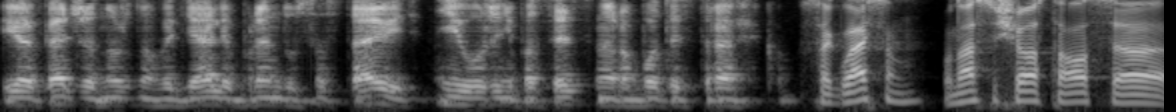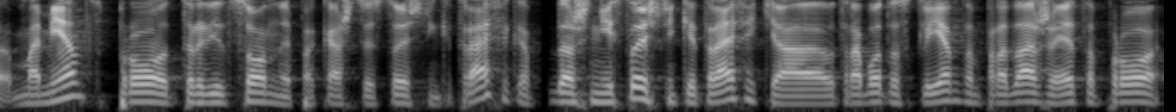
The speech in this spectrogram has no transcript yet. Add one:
Ее, опять же, нужно в идеале бренду составить и уже непосредственно работать с трафиком. Согласен. У нас еще остался момент про традиционные пока что источники трафика. Даже не источники трафика, а вот работа с клиентом, продажи — это про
